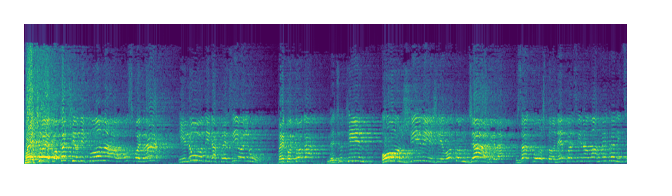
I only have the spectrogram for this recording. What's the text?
Pa je čovjek okačio diploma u svoj vrat i ljudi ga prezivaju preko toga. Međutim, on živi životom džahila zato što ne pazi na Allahove granice.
